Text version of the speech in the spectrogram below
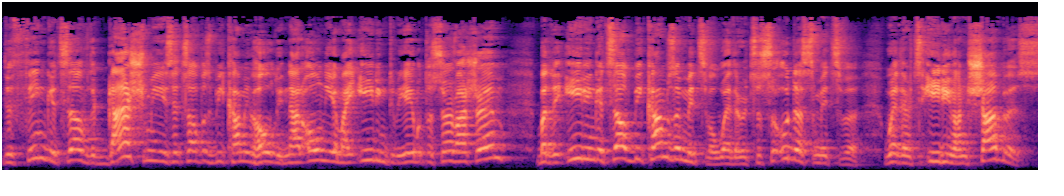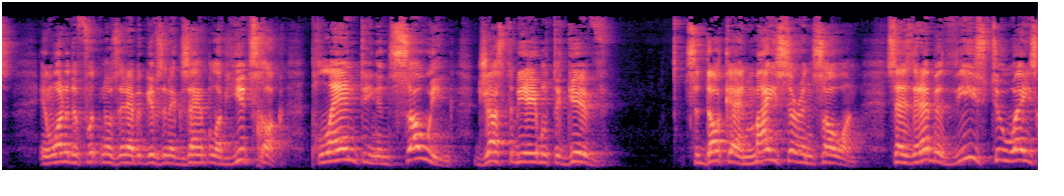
the thing itself, the Gashmi is itself is becoming holy. Not only am I eating to be able to serve Hashem, but the eating itself becomes a mitzvah, whether it's a Su'udas mitzvah, whether it's eating on Shabbos. In one of the footnotes, the Rebbe gives an example of Yitzchak planting and sowing just to be able to give tzedakah and meiser and so on. Says the Rebbe, these two ways,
